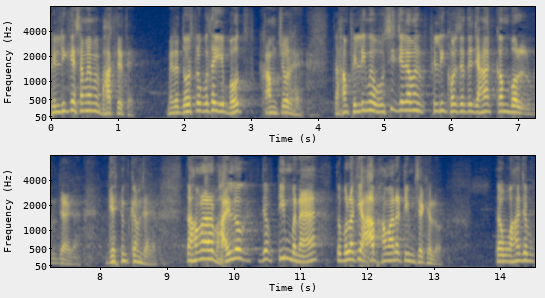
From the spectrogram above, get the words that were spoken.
फील्डिंग के समय में भागते थे। मेरे दोस्त लोग बोलते, ये बहुत कामचोर है। तो हम फील्डिंग में उसी जगह में फील्डिंग खोजते थे जहाँ कम बॉल जाएगा, गेंद कम जाएगा। तो हमारे भाई लोग जब टीम बनाया तो बोला कि आप हमारे टीम से खेलो। तो वहाँ जब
